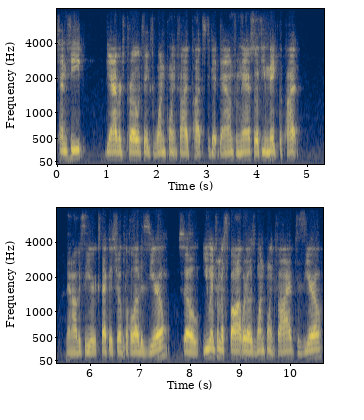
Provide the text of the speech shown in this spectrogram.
10 feet, the average pro takes 1.5 putts to get down from there. So if you make the putt, then obviously your expected stroke to hole out is zero. So you went from a spot where it was 1.5 to zero,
